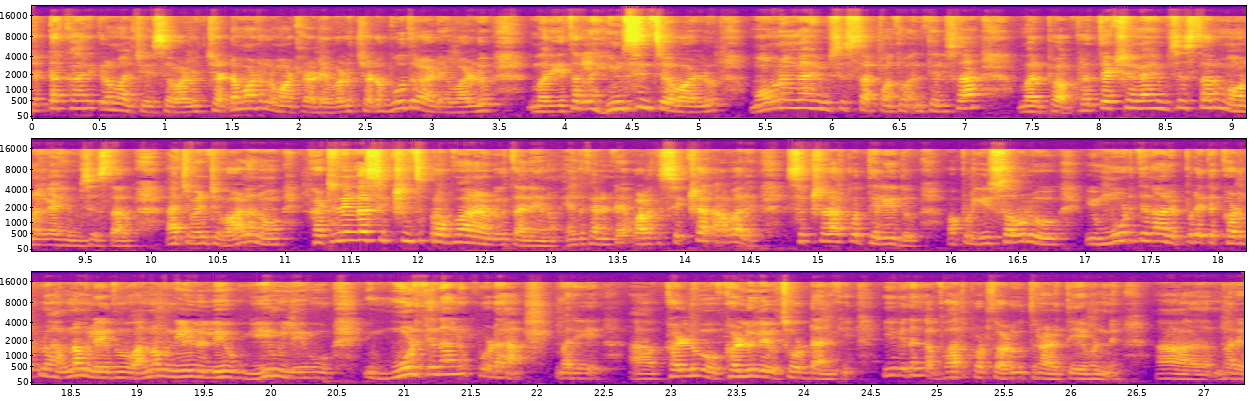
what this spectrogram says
చెడ్డ కార్యక్రమాలు చేసేవాళ్ళు చెడ్డ మాటలు మాట్లాడేవాళ్ళు చెడ్డబూతులు ఆడేవాళ్ళు మరి ఇతరులను హింసించేవాళ్ళు మౌనంగా హింసిస్తారు. కొంతమంది తెలుసా? మరి ప్ర- ప్రత్యక్షంగా హింసిస్తారు మౌనంగా హింసిస్తారు. అటువంటి వాళ్ళను కఠినంగా శిక్షించు ప్రభు అని అడుగుతాను నేను. ఎందుకంటే వాళ్ళకి శిక్ష రావాలి. శిక్ష రాకపోతే తెలియదు అప్పుడు ఈ సౌలు ఈ మూడు దినాలు ఎప్పుడైతే కడుపులో అన్నం లేదు అన్నం నీళ్ళు లేవు లేవు ఏమి లేవు. ఈ మూడు దినాలు కూడా మరి కళ్ళు కళ్ళు లేవు చూడడానికి. ఈ విధంగా బాధపడుతూ అడుగుతున్నాడు దేవుణ్ణి. మరి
